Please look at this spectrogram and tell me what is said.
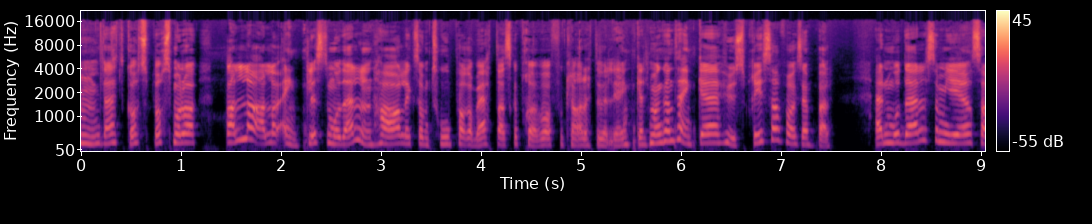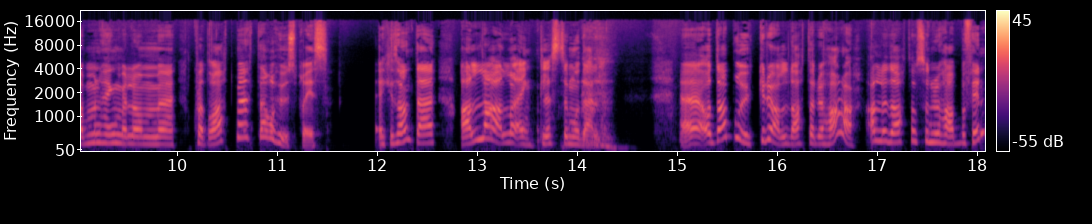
Mm, det er et godt spørsmål. og aller, aller enkleste modellen har liksom to parametere. Jeg skal prøve å forklare dette veldig enkelt. Man kan tenke huspriser, eksempel. En modell som gir sammenheng mellom eh, kvadratmeter og huspris. Ikke sant? Det er aller, aller enkleste modell. Eh, Og da bruker du alle data du har, da. Alle data som du har på Finn,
